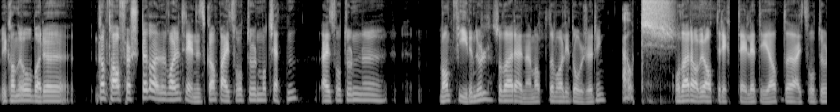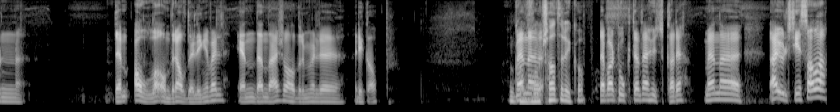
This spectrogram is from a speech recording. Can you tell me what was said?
vi kan jo bare Vi kan ta først det, da. Det var jo en treningskamp, Eidsvoll-turen mot Skjetten. Eidsvoll-turen eh, vant 4-0, så da regner jeg med at det var litt overkjøring. Ouch. Og der har vi hatt rekt hele tida at eh, Eidsvoll-turen dem alle andre avdelinger, vel, enn den der, så hadde de vel rykka opp. De kan Men, eh, fortsatt rykke opp. Jeg bare tok den til jeg huska det. Men eh, det er Ullskisa, da.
